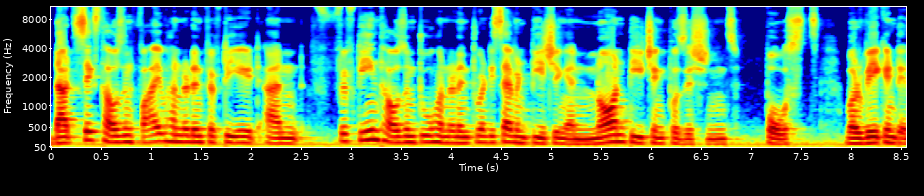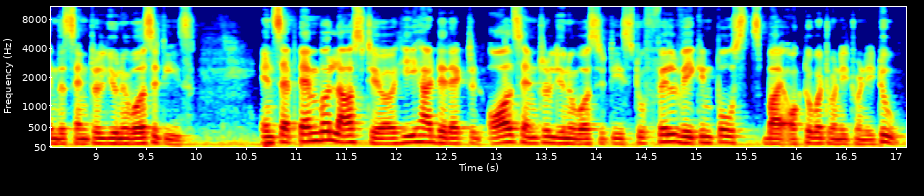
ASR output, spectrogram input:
that 6,558 and 15,227 teaching and non teaching positions posts were vacant in the central universities. In September last year, he had directed all central universities to fill vacant posts by October 2022.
